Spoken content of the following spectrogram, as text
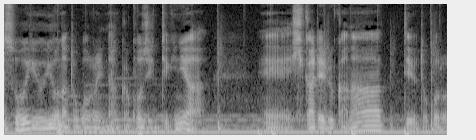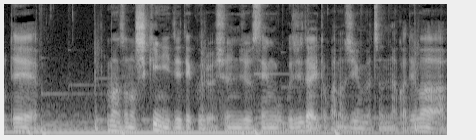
そういうようなところになんか個人的にはえー、惹かれるかなっていうところでまあその式に出てくる春秋戦国時代とかの人物の中では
